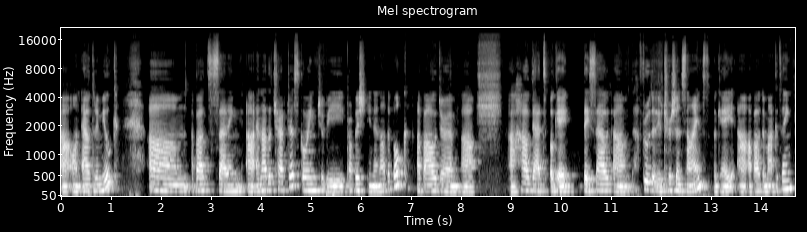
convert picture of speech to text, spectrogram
uh, on elderly milk um, about selling uh, another chapter is going to be published in another book about um, uh, how that okay they sell um, through the nutrition science okay uh, about the marketing.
